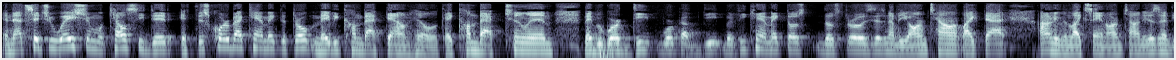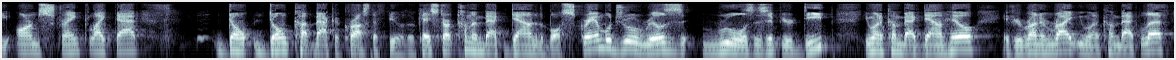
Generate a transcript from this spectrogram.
in that situation, what Kelce did, if this quarterback can't make the throw, maybe come back downhill. Okay, come back to him. Maybe work deep, work up deep. But if he can't make those those throws, he doesn't have the arm talent like that. I don't even like saying arm talent. He doesn't have the arm strength like that don't don't cut back across the field. Okay, start coming back down to the ball. Scramble drill rules rules is if you're deep, you want to come back downhill. If you're running right, you want to come back left.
